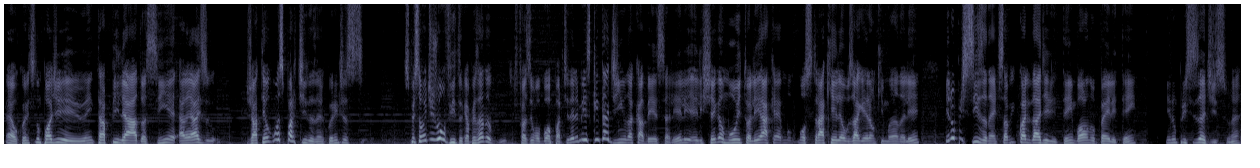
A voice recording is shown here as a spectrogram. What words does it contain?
É, o Corinthians não pode entrar pilhado assim. Aliás, já tem algumas partidas, né? O Corinthians. Especialmente o João Vitor, que apesar de fazer uma boa partida, ele é meio esquentadinho da cabeça ali. Ele, ele chega muito ali, ah, quer mostrar que ele é o zagueirão que manda ali. E não precisa, né? A gente sabe que qualidade ele tem, bola no pé ele tem. E não precisa disso, né?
